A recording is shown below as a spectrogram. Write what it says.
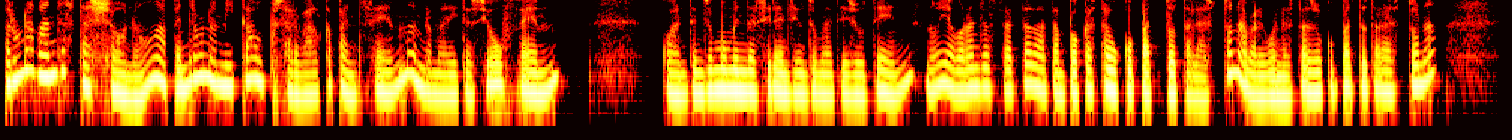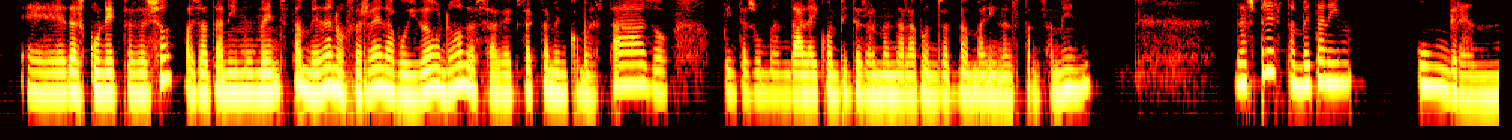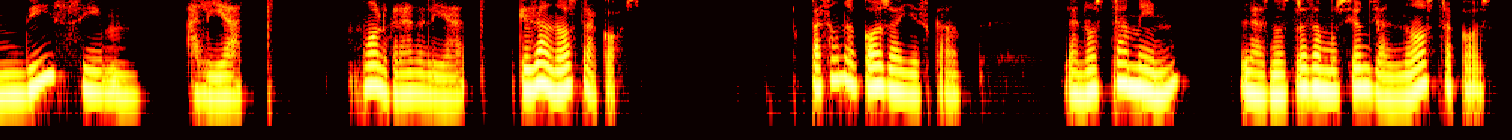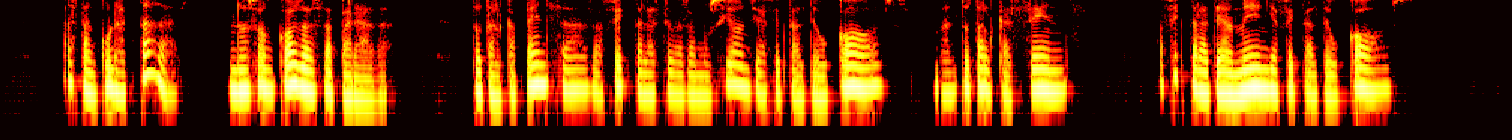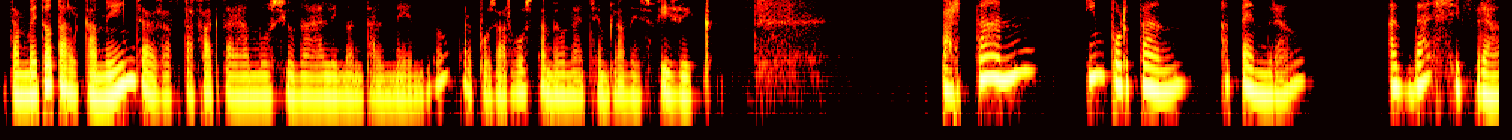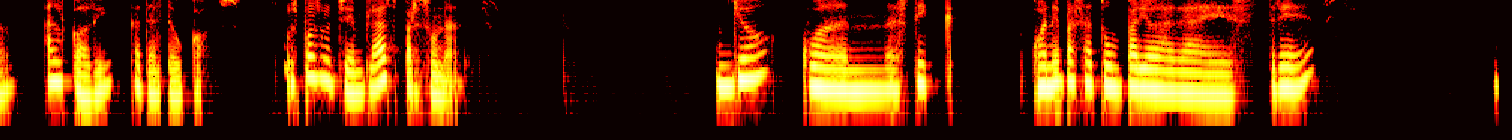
Per una banda està això, no? Aprendre una mica a observar el que pensem. Amb la meditació ho fem. Quan tens un moment de silenci amb tu mateix ho tens, no? Llavors es tracta de tampoc estar ocupat tota l'estona, perquè quan estàs ocupat tota l'estona eh, desconnectes això. Has de tenir moments també de no fer res, de buidor, no? de saber exactament com estàs, o pintes un mandala i quan pintes el mandala doncs et van venint els pensaments. Després també tenim un grandíssim aliat, molt gran aliat, que és el nostre cos. Passa una cosa i és que la nostra ment, les nostres emocions i el nostre cos estan connectades, no són coses separades. Tot el que penses afecta les teves emocions i afecta el teu cos, val? tot el que sents afecta la teva ment i afecta el teu cos. I també tot el que menges t'afectarà emocional i mentalment, no? per posar-vos també un exemple més físic. Per tant, important aprendre a desxifrar el codi que té el teu cos. Us poso exemples personals. Jo, quan estic quan he passat un període d'estrès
